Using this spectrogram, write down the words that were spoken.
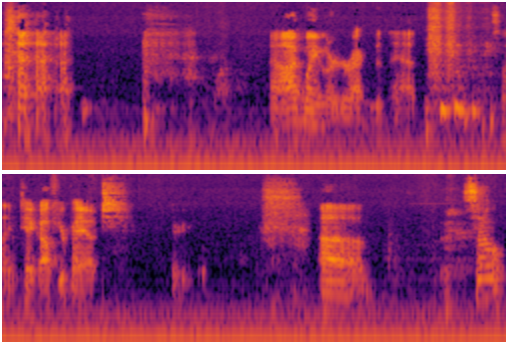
No, I'm way more direct than that. it's like take off your pants. There you go. Um, so,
